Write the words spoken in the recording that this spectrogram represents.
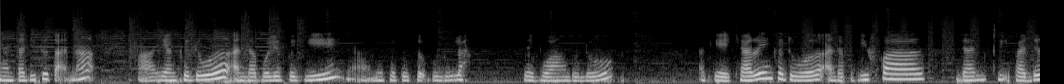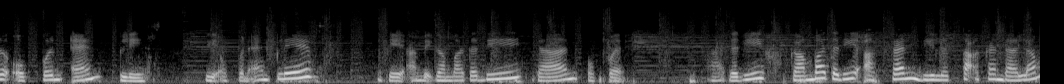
yang tadi tu tak nak uh, yang kedua anda boleh pergi uh, ni saya tutup dululah. Saya buang dulu. Ok cara yang kedua anda pergi file dan klik pada open and place. Klik open and place. Okey, ambil gambar tadi dan open. Ha, jadi gambar tadi akan diletakkan dalam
